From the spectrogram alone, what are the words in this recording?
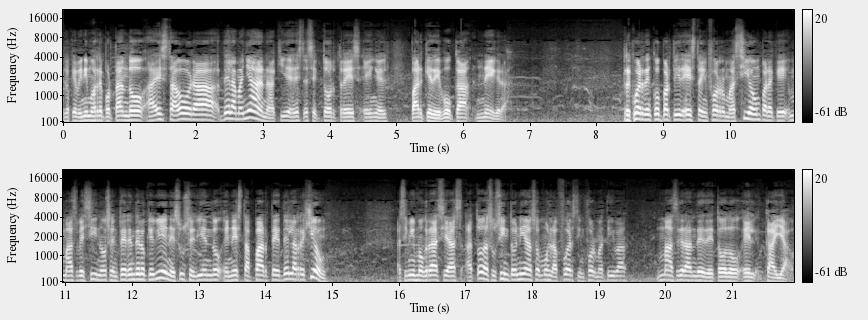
lo que venimos reportando a esta hora de la mañana, aquí desde este sector 3 en el Parque de Boca Negra. Recuerden compartir esta información para que más vecinos se enteren de lo que viene sucediendo en esta parte de la región. Asimismo, gracias a toda su sintonía, somos la fuerza informativa más grande de todo el Callao.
